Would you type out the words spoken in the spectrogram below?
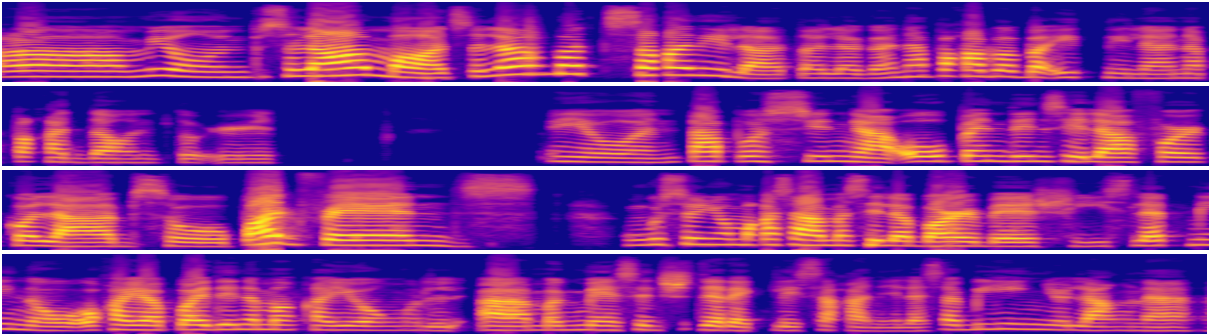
Um, yun. Salamat. Salamat sa kanila talaga. Napakababait nila. Napaka down to earth. Ayun. Tapos, yun nga, open din sila for collab. So, pod friends, kung gusto nyo makasama sila Barbeshies, let me know. O kaya pwede naman kayong uh, mag-message directly sa kanila. Sabihin nyo lang na,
